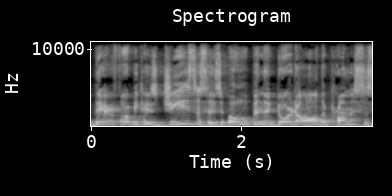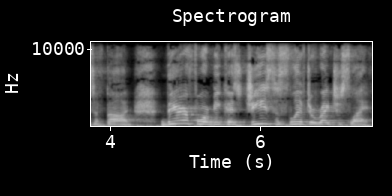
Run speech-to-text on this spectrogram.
Therefore, because Jesus has opened the door to all the promises of God. Therefore, because Jesus lived a righteous life.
